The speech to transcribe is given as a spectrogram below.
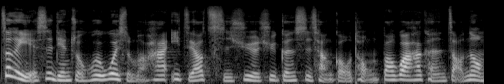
这个也是联准会为什么他一直要持续的去跟市场沟通，包括他可能找那种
